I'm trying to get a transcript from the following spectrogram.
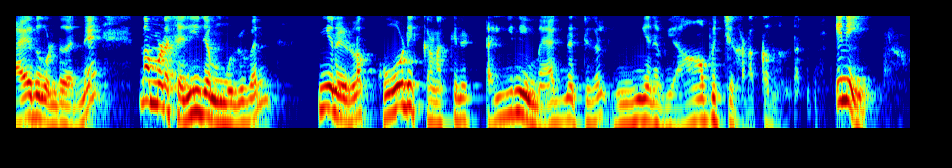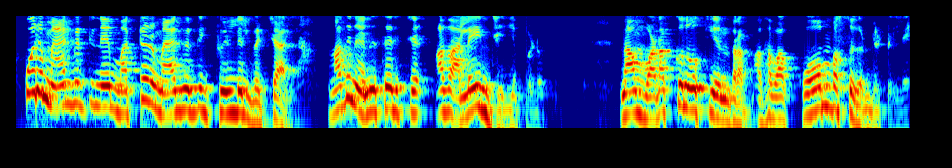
ആയതുകൊണ്ട് തന്നെ നമ്മുടെ ശരീരം മുഴുവൻ ഇങ്ങനെയുള്ള കോടിക്കണക്കിന് ടൈനി മാഗ്നറ്റുകൾ ഇങ്ങനെ വ്യാപിച്ച് കിടക്കുന്നുണ്ട്. ഇനി ഒരു മാഗ്നറ്റിനെ മറ്റൊരു മാഗ്നറ്റിക് ഫീൽഡിൽ വെച്ചാൽ അതിനനുസരിച്ച് അത് അലൈൻ ചെയ്യപ്പെടും. നാം വടക്കു നോക്കി യന്ത്രം അഥവാ കോമ്പസ് കണ്ടിട്ടില്ലേ?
